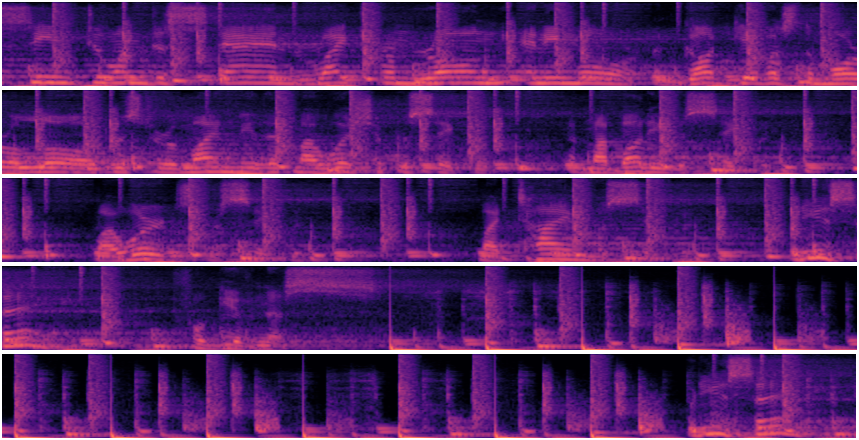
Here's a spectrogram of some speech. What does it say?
Seem to understand right from wrong anymore. But God gave us the moral law just to remind me that my worship was sacred, that my body was sacred, my words were sacred, my time was sacred. What do you say? Forgiveness. What do you say?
